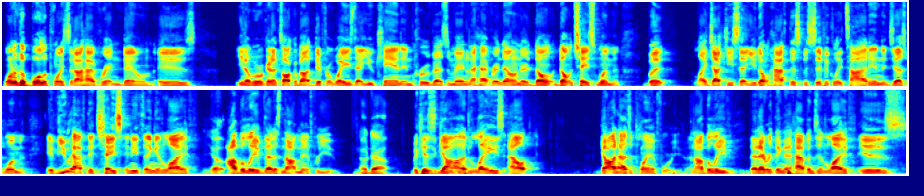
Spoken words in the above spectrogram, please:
one of the bullet points that I have written down is, you know, we were going to talk about different ways that you can improve as a man, and I have written down on there, don't don't chase women. But like Jackie said, you don't have to specifically tie it into just women. If you have to chase anything in life, Yep. I believe that it's not meant for you No doubt. because God lays out. God has a plan for you, and I believe that everything that happens in life is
